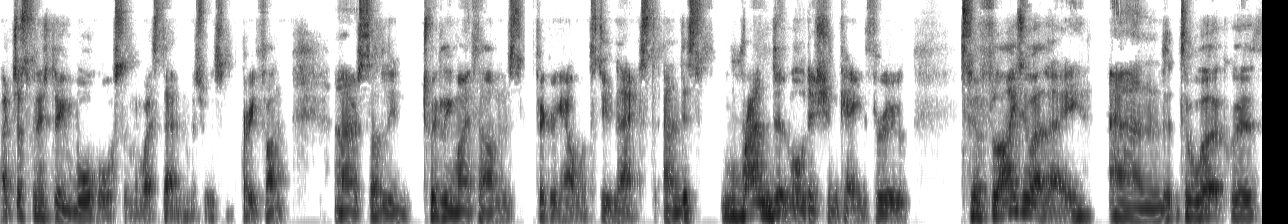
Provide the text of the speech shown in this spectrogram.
I'd just finished doing Warhorse in the West End, which was very fun. And I was suddenly twiddling my thumbs, figuring out what to do next. And this random audition came through to fly to LA and to work with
